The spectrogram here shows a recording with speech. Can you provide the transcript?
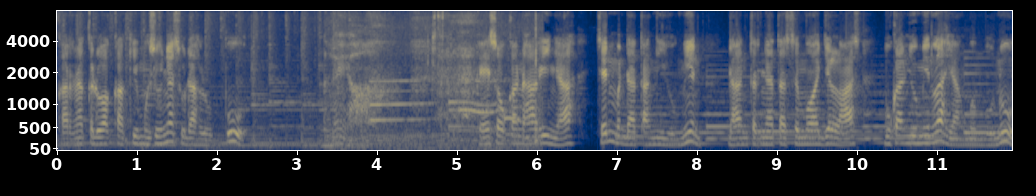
karena kedua kaki musuhnya sudah lumpuh. Keesokan harinya, Chen mendatangi Yumin dan ternyata semua jelas bukan Yumin lah yang membunuh.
